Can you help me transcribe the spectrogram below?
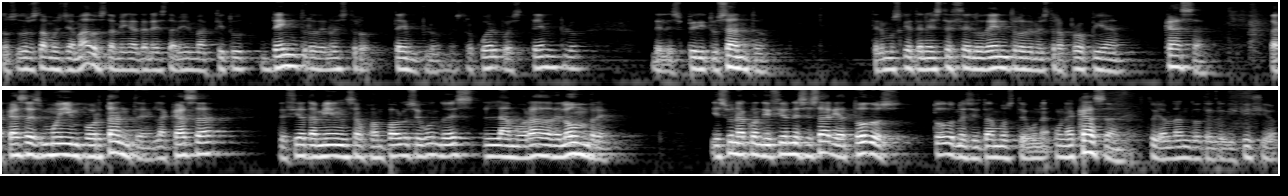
nosotros estamos llamados también a tener esta misma actitud dentro de nuestro templo. Nuestro cuerpo es templo del Espíritu Santo. Tenemos que tener este celo dentro de nuestra propia casa. La casa es muy importante. La casa Decía también San Juan Pablo II, es la morada del hombre. Y es una condición necesaria. Todos, todos necesitamos de una, casa. Estoy hablando del edificio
